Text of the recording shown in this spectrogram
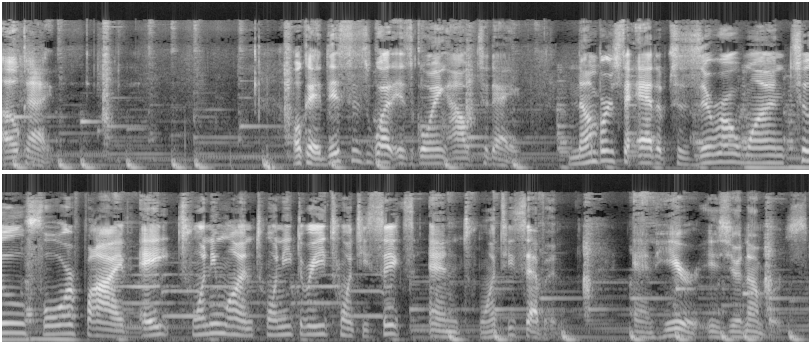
Okay. Okay, this is what is going out today. Numbers to add up to 0, 1, 2, 4, 5, 8, 21, 23, 26, and 27. And here is your numbers.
